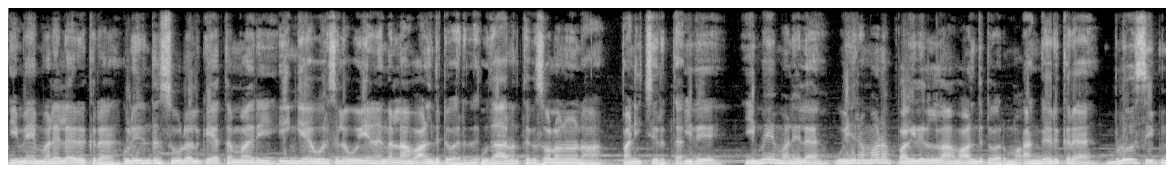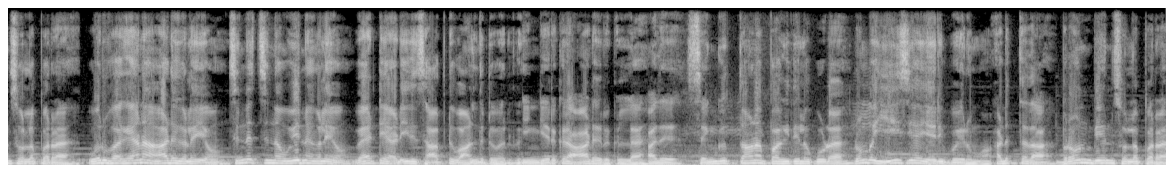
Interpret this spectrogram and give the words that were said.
இமயமலையில இருக்கிற குளிர்ந்த சூழலுக்கு ஏத்த மாதிரி இங்க ஒரு சில உயிரினங்கள்லாம் வாழ்ந்துட்டு வருது. உதாரணத்துக்கு சொல்லணும்னா பனிச்சிறுத்தை. இது இமயமலையில உயரமான பகுதியில் தான் வாழ்ந்துட்டு வருமா? அங்க இருக்கிற ப்ளூ சீப்னு சொல்லப்படுற ஒரு வகையான ஆடுகளையும் சின்ன சின்ன உயிரினங்களையும் வேட்டையாடி இது சாப்பிட்டு வாழ்ந்துட்டு வருது. இங்க இருக்கிற ஆடு இருக்குல்ல அது செங்குத்தான பகுதியில கூட ரொம்ப ஈஸியா ஏறி போயிருமா? அடுத்ததா பிரவுன் பியர்னு சொல்லப்படுற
